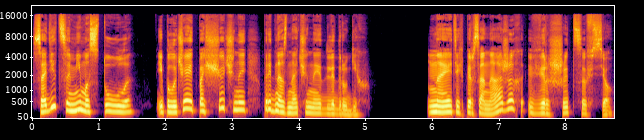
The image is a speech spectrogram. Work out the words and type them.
Садится мимо стула и получает пощечины, предназначенные для других. На этих персонажах вершится все.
